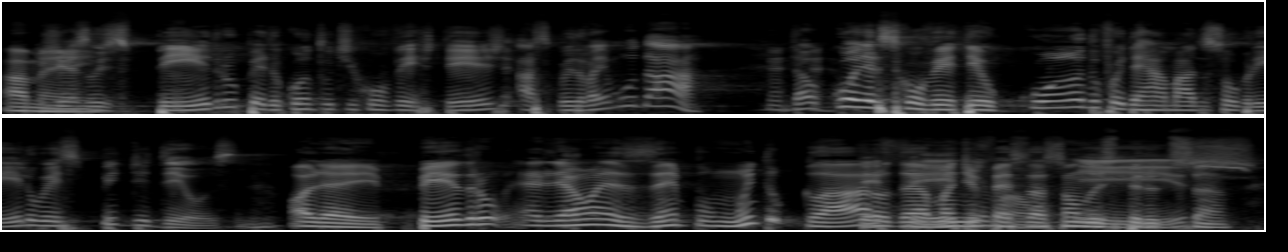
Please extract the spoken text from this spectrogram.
Amém. Jesus, Pedro, Pedro, quando tu te converteres, as coisas vão mudar. Então, quando ele se converteu, quando foi derramado sobre ele o Espírito de Deus? Olha aí, Pedro, ele é um exemplo muito claro da Perfeito, manifestação irmão. do Espírito Isso. Santo.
